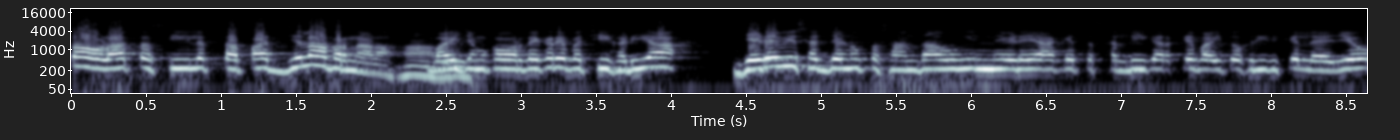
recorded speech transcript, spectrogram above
ਧੌਲਾ ਤਹਿਸੀਲ ਤਪਾ ਜ਼ਿਲ੍ਹਾ ਬਰਨਾਲਾ। ਬਾਈ ਚਮਕੌਰ ਦੇ ਘਰੇ ਬੱਚੀ ਖੜੀ ਆ। ਜਿਹੜੇ ਵੀ ਸੱਜਣ ਨੂੰ ਪਸੰਦ ਆਊਗੀ ਨੇੜੇ ਆ ਕੇ ਤਸੱਲੀ ਕਰਕੇ ਬਾਈ ਤੋਂ ਖਰੀਦ ਕੇ ਲੈ ਜਿਓ।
